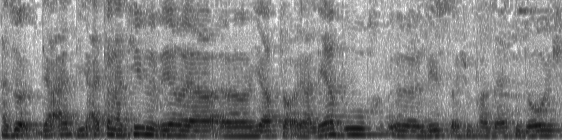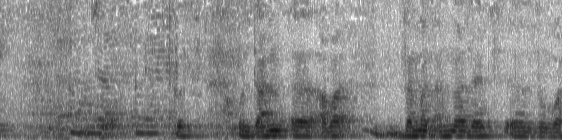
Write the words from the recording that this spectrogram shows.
Also der, die Alternative wäre ja, äh, ihr habt da euer Lehrbuch, lest euch ein paar Seiten durch. Ja, So. Das, und dann, äh, aber wenn man andererseits äh, so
